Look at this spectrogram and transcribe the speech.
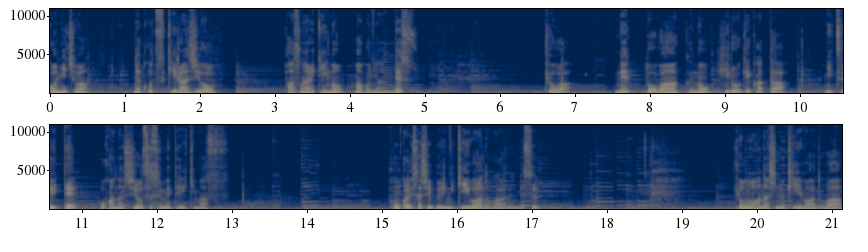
こんにちは。猫つきラジオパーソナリティのまぼにゃんです。今日はネットワークの広げ方についてお話を進めていきます。今回久しぶりにキーワードがあるんです。今日のお話のキーワードは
